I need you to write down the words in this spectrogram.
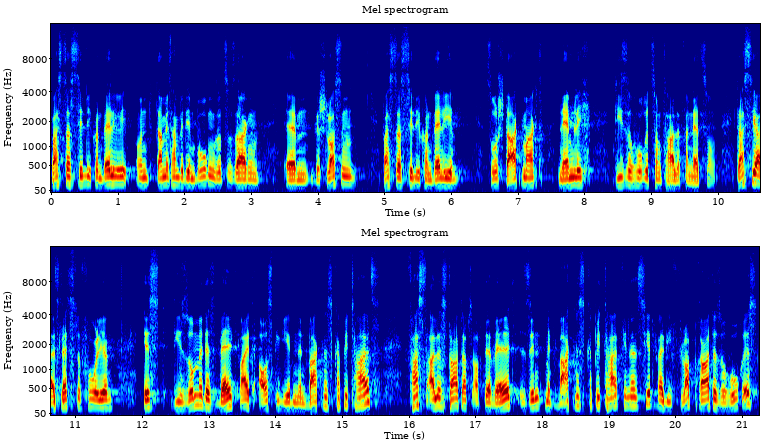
was das Silicon Valley, und damit haben wir den Bogen sozusagen ähm, geschlossen, was das Silicon Valley so stark macht, nämlich diese horizontale Vernetzung. Das hier als letzte Folie ist die Summe des weltweit ausgegebenen Wagniskapitals. Fast alle Startups auf der Welt sind mit Wagniskapital finanziert, weil die Flop-Rate so hoch ist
